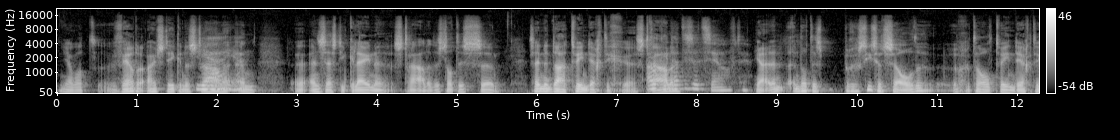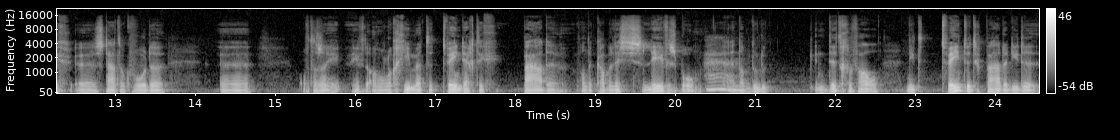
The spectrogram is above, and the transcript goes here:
ja, wat verder uitstekende stralen ja. En, en 16 kleine stralen. Dus dat is, eh, het zijn inderdaad 32 eh, oké, stralen. dat is hetzelfde. Ja, en, en dat is precies hetzelfde. Het getal 32 eh, staat ook voor de. eh, of dat een, heeft de analogie met de 32 paden van de kabbalistische levensboom. Ah. En dan bedoel ik in dit geval niet 22 paden die de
